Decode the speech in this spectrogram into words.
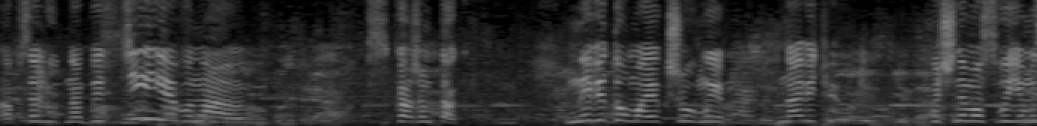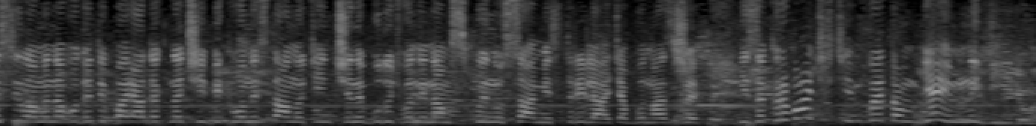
абсолютно бездіє. Вона, скажімо так, невідомо, якщо ми навіть почнемо своїми силами наводити порядок, на чий бік вони стануть, і чи не будуть вони нам в спину самі стріляти або нас вже і закривати в в этом, я їм не вірю.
